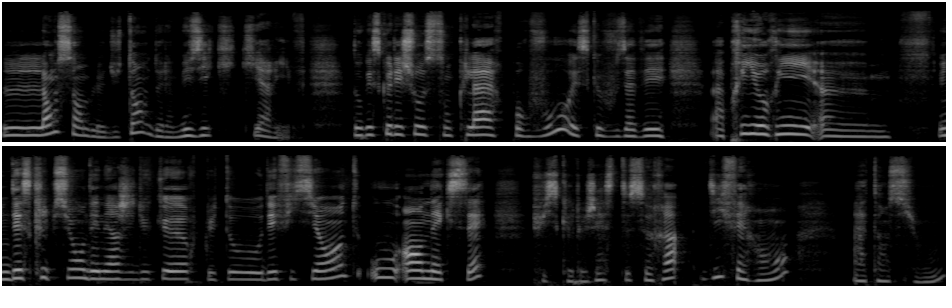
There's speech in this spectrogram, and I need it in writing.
l'ensemble du temps de la musique qui arrive. Donc, est-ce que les choses sont claires pour vous? Est-ce que vous avez a priori euh, une description d'énergie du cœur plutôt déficiente ou en excès Puisque le geste sera différent, attention,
